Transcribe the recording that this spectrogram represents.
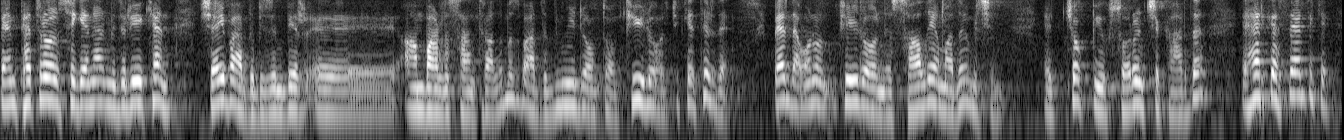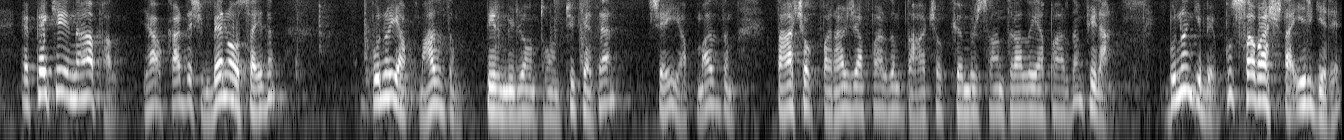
Ben Petrol Ofisi Genel Müdürüyken şey vardı bizim bir e, ambarlı santralımız vardı. Bir milyon ton fiilol tüketirdi. Ben de onun fiilolünü sağlayamadığım için e, çok büyük sorun çıkardı. E, herkes derdi ki e peki ne yapalım? Ya kardeşim ben olsaydım bunu yapmazdım. Bir milyon ton tüketen şey yapmazdım. Daha çok baraj yapardım, daha çok kömür santralı yapardım filan. Bunun gibi bu savaşla ilgili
